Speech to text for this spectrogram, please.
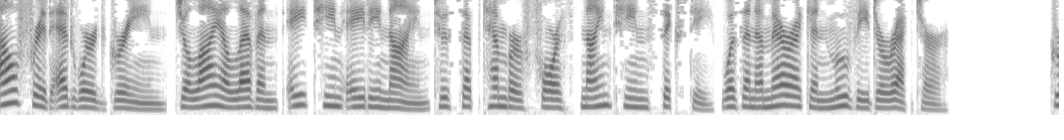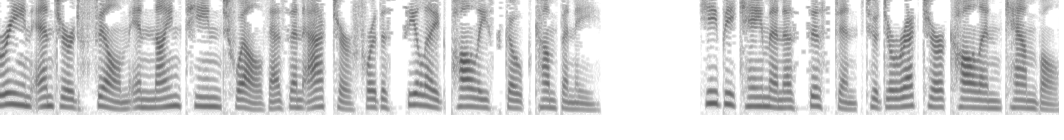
Alfred Edward Green July 11, 1889 to September 4, 1960 was an American movie director. Green entered film in 1912 as an actor for the Selig Polyscope Company. He became an assistant to director Colin Campbell.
